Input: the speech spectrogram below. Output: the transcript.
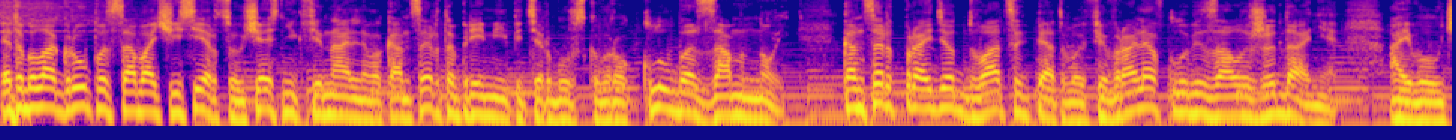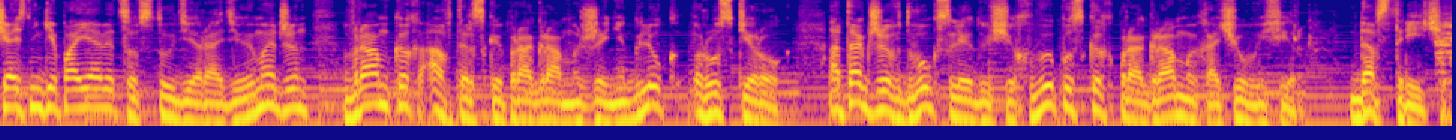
Это была группа «Собачье сердце», участник финального концерта премии Петербургского рок-клуба «За мной». Концерт пройдет 25 февраля в клубе «Зал ожидания», а его участники появятся в студии «Радио Imagine» в рамках авторской программы Жени Глюк «Русский рок», а также в двух следующих выпусках программы «Хочу в эфир». До встречи!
